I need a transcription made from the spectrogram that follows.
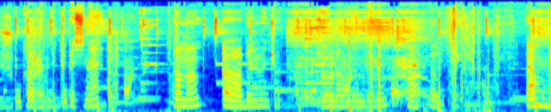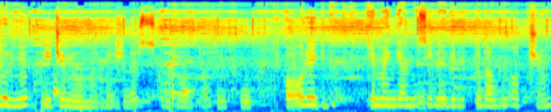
şu karanlık tepesine. Tamam. Aa benim en çok zorlandığım bölüm. Aa direkt. Ben bu bölümü geçemiyorum arkadaşlar. Sıkıntı orada. Oraya gidip hemen gelmesiyle birlikte ben bunu atacağım.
